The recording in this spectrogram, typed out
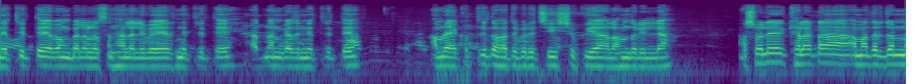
নেতৃত্বে এবং বেলাল হোসেন হালালি ভাইয়ের নেতৃত্বে, আদনান গাজীর নেতৃত্বে আমরা একত্রিত হতে পেরেছি। শুক্রিয়া, আলহামদুলিল্লাহ। আসলে খেলাটা আমাদের জন্য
